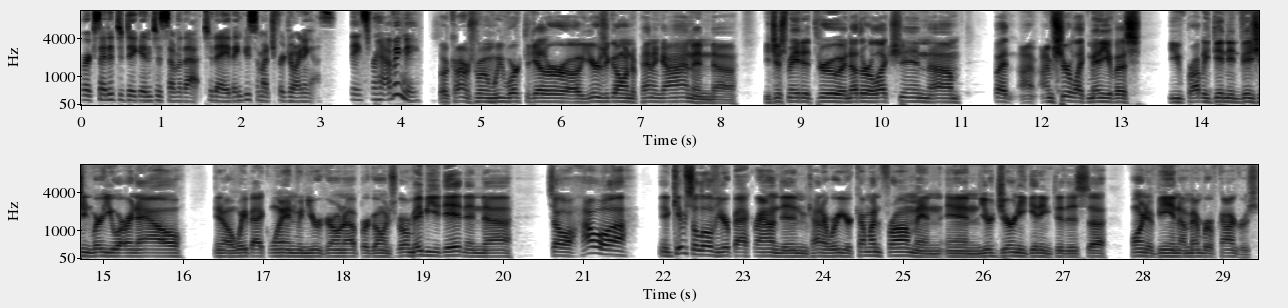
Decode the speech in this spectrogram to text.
we're excited to dig into some of that today. Thank you so much for joining us. Thanks for having me. So, Congresswoman, we worked together uh, years ago in the Pentagon, and uh, you just made it through another election. Um, but I, I'm sure, like many of us, you probably didn't envision where you are now. You know, way back when, when you were growing up or going to school, maybe you did. And uh, so, how? Uh, you know, give us a little of your background and kind of where you're coming from, and and your journey getting to this uh, point of being a member of Congress.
